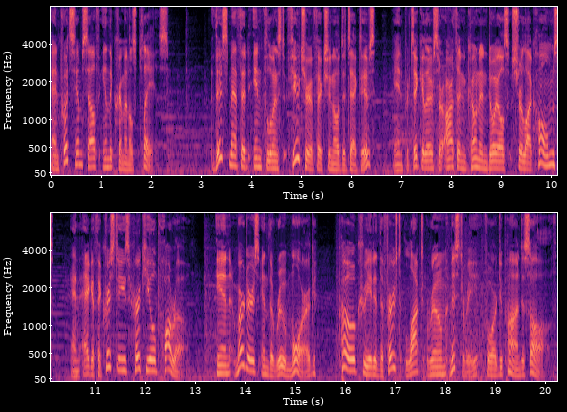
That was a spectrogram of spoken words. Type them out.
and puts himself in the criminal's place. This method influenced future fictional detectives, in particular Sir Arthur Conan Doyle's Sherlock Holmes and Agatha Christie's Hercule Poirot. In Murders in the Rue Morgue, Poe created the first locked room mystery for Dupin to solve.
